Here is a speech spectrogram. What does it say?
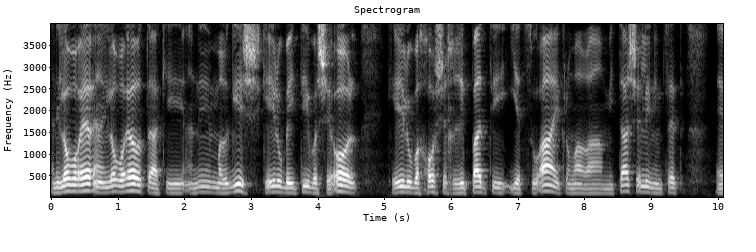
אני לא, רואה, אני לא רואה אותה כי אני מרגיש כאילו ביתי בשאול, כאילו בחושך ריפדתי יצואי, כלומר המיטה שלי נמצאת אה,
